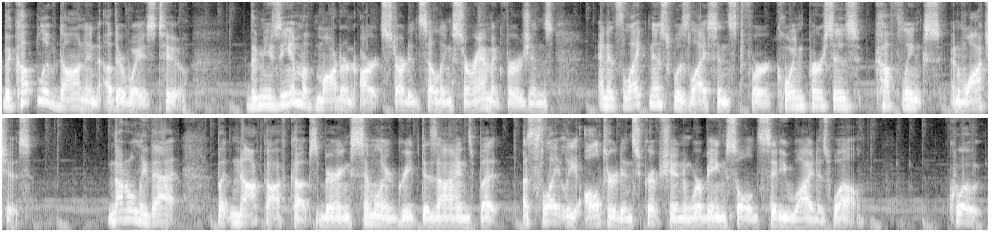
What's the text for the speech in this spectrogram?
The cup lived on in other ways too. The Museum of Modern Art started selling ceramic versions, and its likeness was licensed for coin purses, cufflinks, and watches. Not only that, but knockoff cups bearing similar Greek designs but a slightly altered inscription were being sold citywide as well. Quote,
